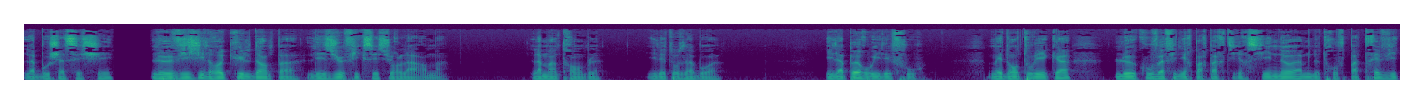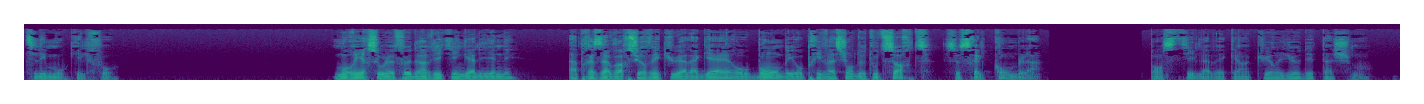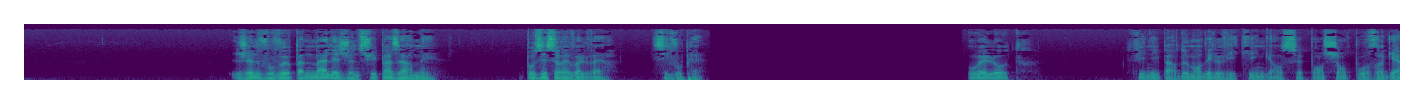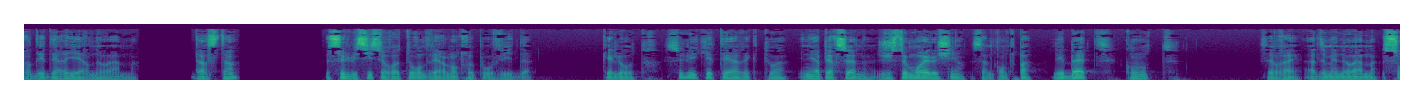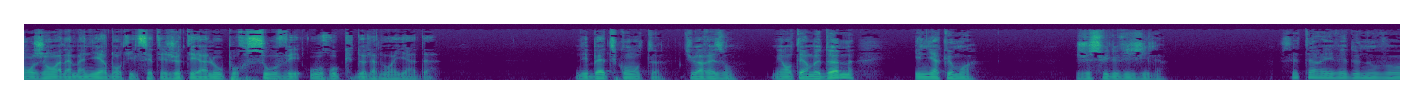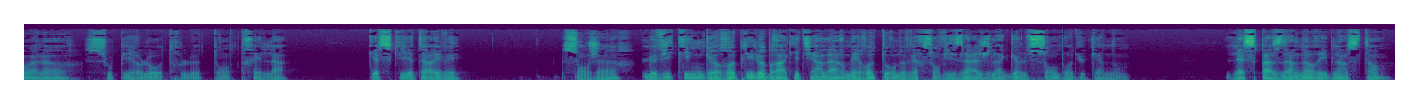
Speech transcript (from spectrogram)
La bouche asséchée, le vigile recule d'un pas, les yeux fixés sur l'arme. La main tremble, il est aux abois. Il a peur ou il est fou? Mais dans tous les cas, le coup va finir par partir si Noam ne trouve pas très vite les mots qu'il faut. Mourir sous le feu d'un viking aliéné, après avoir survécu à la guerre, aux bombes et aux privations de toutes sortes, ce serait le comble, pense-t-il avec un curieux détachement. Je ne vous veux pas de mal et je ne suis pas armé. Posez ce revolver, s'il vous plaît. Où est l'autre? Finit par demander le viking en se penchant pour regarder derrière Noam. D'instinct, celui-ci se retourne vers l'entrepôt vide. Quel autre? Celui qui était avec toi? Il n'y a personne, juste moi et le chien. Ça ne compte pas. Les bêtes comptent. C'est vrai, admet Noam, songeant à la manière dont il s'était jeté à l'eau pour sauver Uruk de la noyade. Les bêtes comptent, tu as raison. Mais en termes d'hommes, il n'y a que moi. Je suis le vigile. C'est arrivé de nouveau alors, soupire l'autre, le ton très las. Qu'est-ce qui est arrivé? Songeur, le viking replie le bras qui tient l'arme et retourne vers son visage la gueule sombre du canon. L'espace d'un horrible instant,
